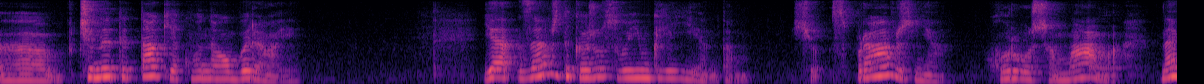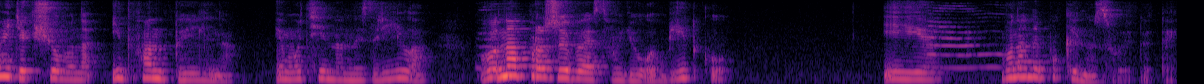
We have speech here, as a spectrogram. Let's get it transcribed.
е, вчинити так, як вона обирає. Я завжди кажу своїм клієнтам, що справжня хороша мама, навіть якщо вона інфантильна, емоційно незріла, вона проживе свою обідку і вона не покине свою дитину.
